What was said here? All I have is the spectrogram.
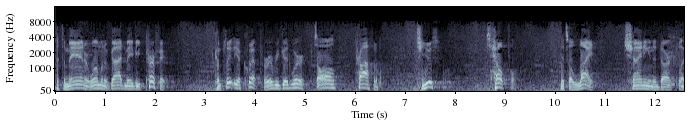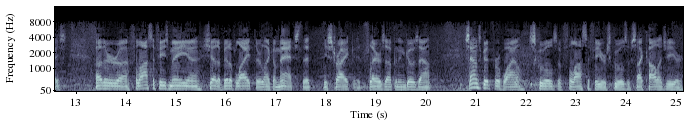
that the man or woman of God may be perfect, completely equipped for every good work. It's all profitable. It's useful. It's helpful. It's a light shining in a dark place. Other uh, philosophies may uh, shed a bit of light. They're like a match that you strike and it flares up and then goes out. Sounds good for a while. Schools of philosophy or schools of psychology or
